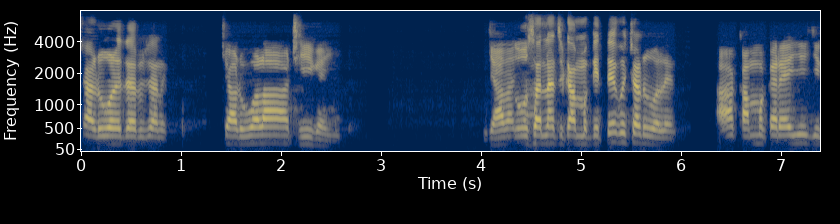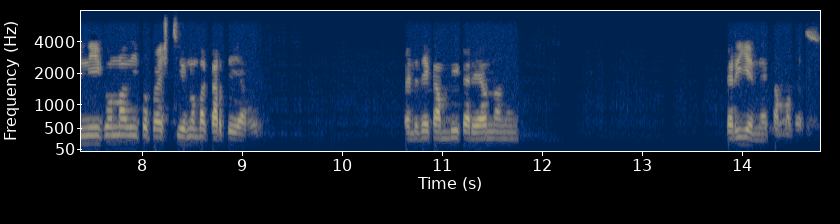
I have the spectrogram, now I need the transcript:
ਝਾੜੂ ਵਾਲੇ ਦਾ ਰੁਝਾਨ? ਝਾੜੂ ਵਾਲਾ ਠੀਕ ਹੈ ਜੀ। ਜ਼ਿਆਦਾ ਦੋ ਸਾਲਾਂ ਚ ਕੰਮ ਕੀਤੇ ਕੋਈ ਝਾੜੂ ਵਾਲੇ? ਨੇ? ਆ ਕੰਮ ਕਰਿਆ ਜੀ ਜਿੰਨੀ ਕੁ ਉਹਨਾਂ ਦੀ ਕਪੈਸਿਟੀ ਉਹਨਾਂ ਦਾ ਕਰਦੇ ਆ ਉਹ। ਪਿੰਡ ਦੇ ਕੰਮ ਵੀ ਕਰਿਆ ਉਹਨਾਂ ਨੇ। ਕਰੀ ਜਾਂਦੇ ਆ ਕੰਮ ਬਸ।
